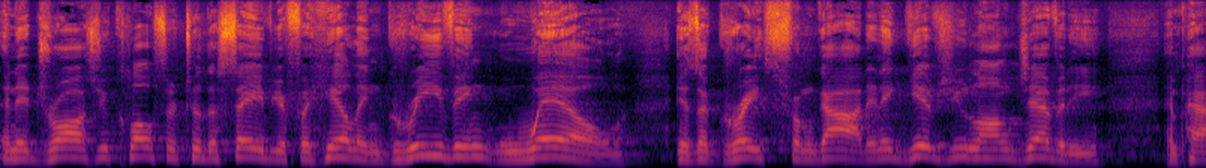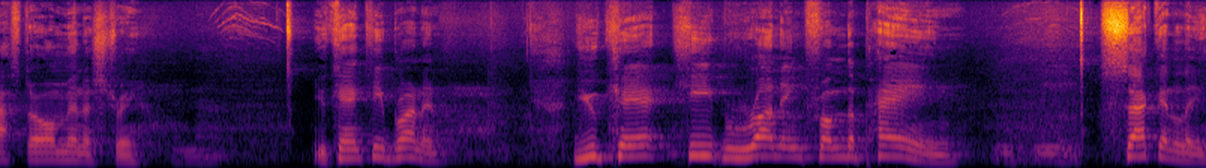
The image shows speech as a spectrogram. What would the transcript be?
And it draws you closer to the Savior for healing. Grieving well is a grace from God, and it gives you longevity in pastoral ministry. You can't keep running. You can't keep running from the pain. Secondly,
